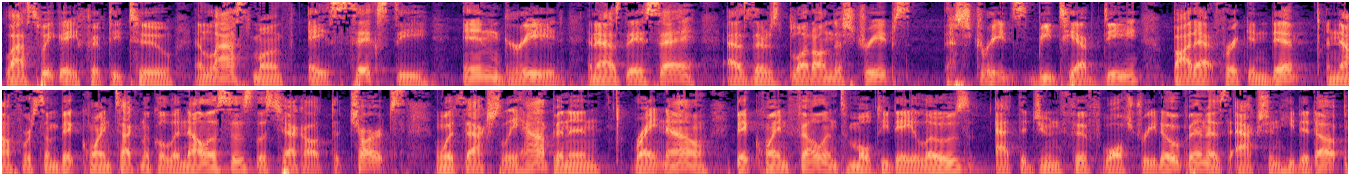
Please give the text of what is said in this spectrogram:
last week a 52, and last month a 60 in greed. And as they say, as there's blood on the streets, streets BTFD, buy that freaking dip. And now for some Bitcoin technical analysis, let's check out the charts and what's actually happening right now. Bitcoin fell into multi-day lows at the June 5th Wall Street Open as action heated up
